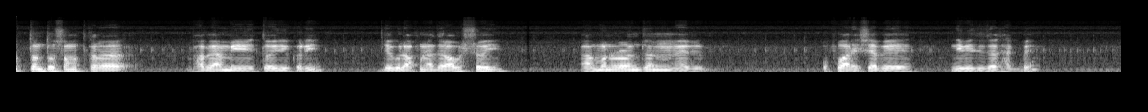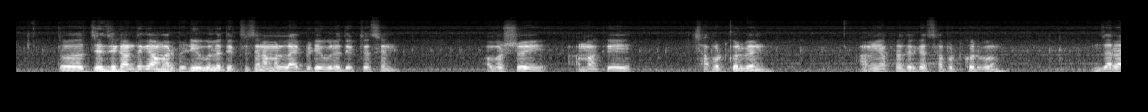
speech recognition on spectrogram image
অত্যন্ত চমৎকারভাবে আমি তৈরি করি, যেগুলো আপনাদের অবশ্যই মনোরঞ্জনের উপহার হিসেবে নিবেদিত থাকবে। তো যে যেখান থেকে আমার ভিডিওগুলো দেখতেছেন, আমার লাইভ ভিডিওগুলো দেখতেছেন অবশ্যই আমাকে সাপোর্ট করবেন। আমি আপনাদেরকে সাপোর্ট করব। যারা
